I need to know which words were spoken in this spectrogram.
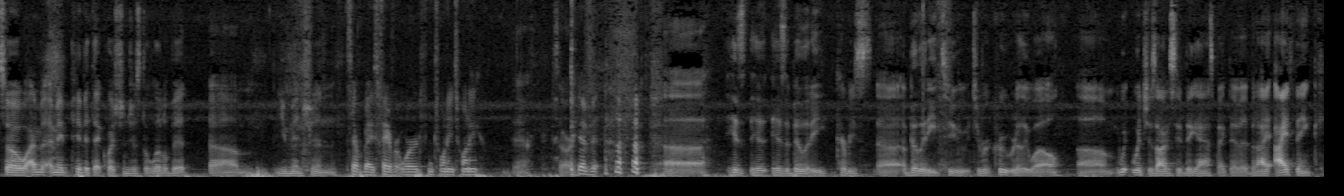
So I, I may pivot that question just a little bit. Um, you mentioned It's everybody's favorite word from 2020. yeah, sorry. Pivot. uh, his, his his ability, Kirby's uh, ability to to recruit really well, um, wh- which is obviously a big aspect of it. But I, I think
